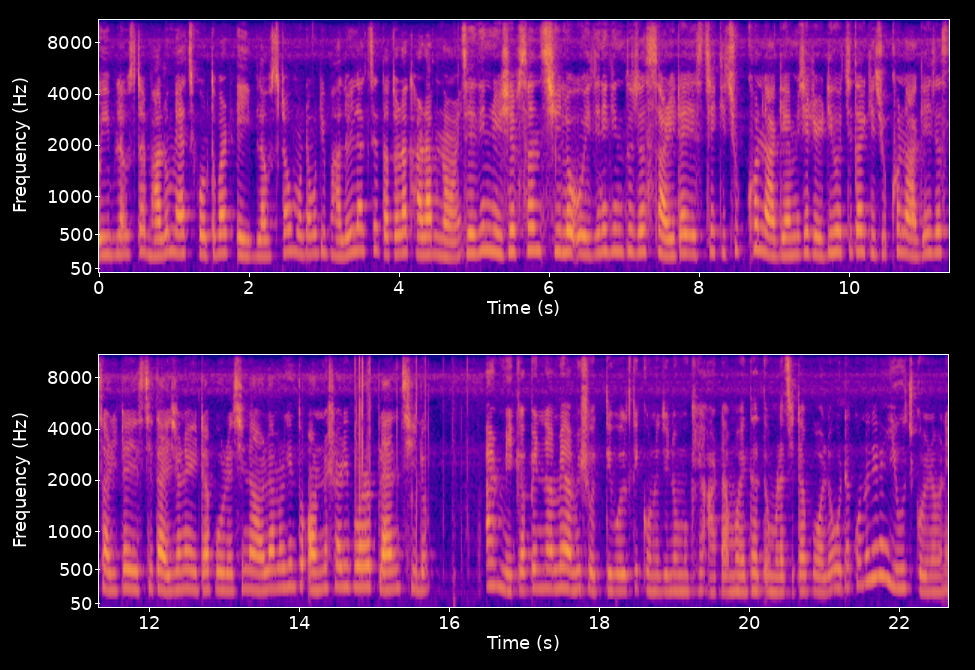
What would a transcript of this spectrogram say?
ওই ব্লাউজটা ভালো ম্যাচ করতো বাট এই ব্লাউজটাও মোটামুটি ভালোই লাগছে, ততটা খারাপ নয়। যেদিন রিসেপশান ছিল, ওই দিনে কিন্তু জাস্ট শাড়িটা এসছে। কিছুক্ষণ আগে আমি যে রেডি হচ্ছি, তার কিছুক্ষণ আগেই জাস্ট শাড়িটা এসছে, তাই জন্য এটা পরেছি। না হলে আমার কিন্তু অন্য শাড়ি পরার প্ল্যান ছিল। আর মেকআপের নামে আমি সত্যি বলতে কোনোদিনও মুখে আটা, ময়দা তোমরা যেটা বলো, ওটা কোনোদিনও ইউজ করি না। মানে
